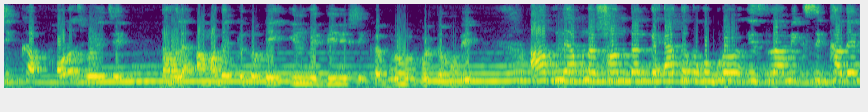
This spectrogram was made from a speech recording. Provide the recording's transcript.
শিক্ষা ফরজ হয়েছে। তাহলে আমাদেরকে তো এই ইলমে দ্বীনি শিক্ষা গ্রহণ করতে হবে। আপনি আপনার সন্তানকে এতটুকু গ্রহণ ইসলামিক শিক্ষা দেন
